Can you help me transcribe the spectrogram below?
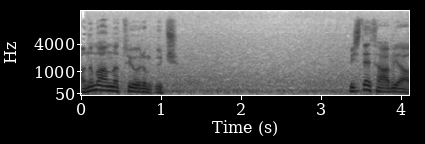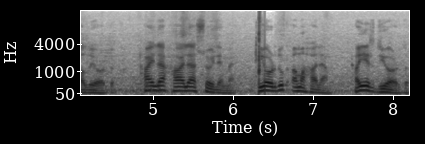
Anımı anlatıyorum 3. Biz de tabi ağlıyorduk. Hala hala söyleme. Diyorduk ama halam. Hayır diyordu.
